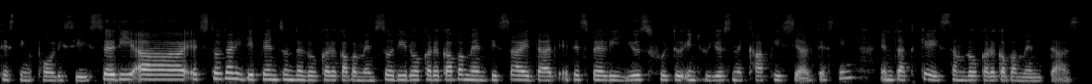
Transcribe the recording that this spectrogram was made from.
testing policy. So the uh, it's totally depends on the local government. So the local government decide that it is very useful to introduce the car PCR testing. In that case, some local government does.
